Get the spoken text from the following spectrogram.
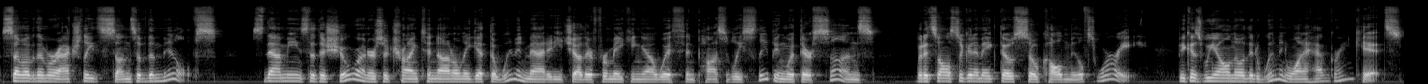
some of them are actually sons of the MILFs. So that means that the showrunners are trying to not only get the women mad at each other for making out with and possibly sleeping with their sons, but it's also going to make those so called MILFs worry. Because we all know that women want to have grandkids.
